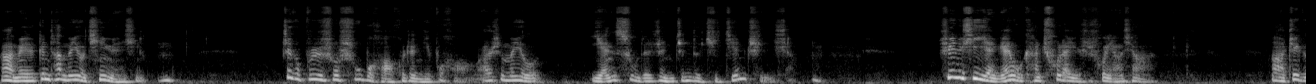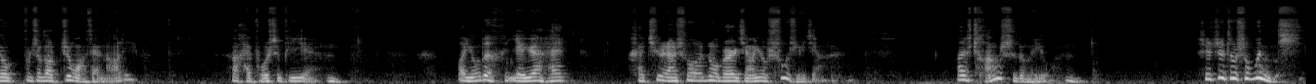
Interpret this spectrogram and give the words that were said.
啊，没跟他没有亲缘性。嗯，这个不是说书不好或者你不好，而是没有严肃的、认真的去坚持一下。嗯。所以那些演员，我看出来也是出洋相啊，啊，这个不知道知网在哪里，啊，还博士毕业，嗯，啊，有的演员还还居然说诺贝尔奖有数学奖，啊，常识都没有，嗯，所以这都是问题。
